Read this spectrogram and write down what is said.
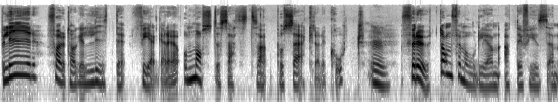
blir företagen lite fegare och måste satsa på säkrare kort. Mm. Förutom förmodligen att det finns en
